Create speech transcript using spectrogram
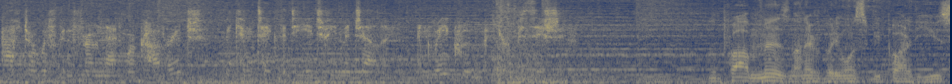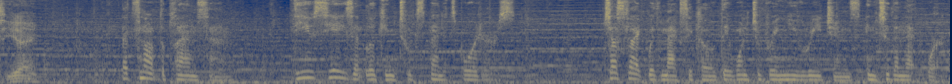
After we've confirmed network coverage, we can take the DHV Magellan and regroup at your position. The problem is, not everybody wants to be part of the UCA. That's not the plan, Sam. The UCA isn't looking to expand its borders. Just like with Mexico, they want to bring new regions into the network.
